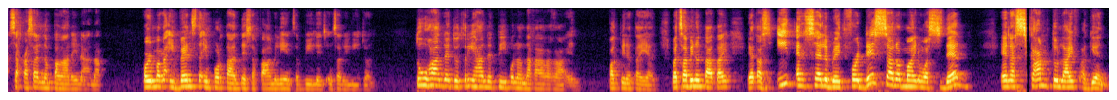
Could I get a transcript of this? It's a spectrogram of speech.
sa kasal ng panganay na anak. Or mga events na importante sa family and sa village and sa religion. 200 to 300 people ang nakakakain pag pinatay yan. But sabi ng tatay, let us eat and celebrate, for this son of mine was dead and has come to life again.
